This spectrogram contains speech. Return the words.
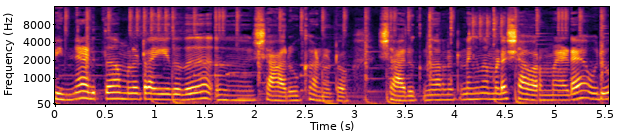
പിന്നെ അടുത്ത് നമ്മൾ ട്രൈ ചെയ്തത് ഷാരൂഖ് ആണ് കേട്ടോ ഷാരൂഖ് എന്ന് പറഞ്ഞിട്ടുണ്ടെങ്കിൽ നമ്മുടെ ഷവർമ്മയുടെ ഒരു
